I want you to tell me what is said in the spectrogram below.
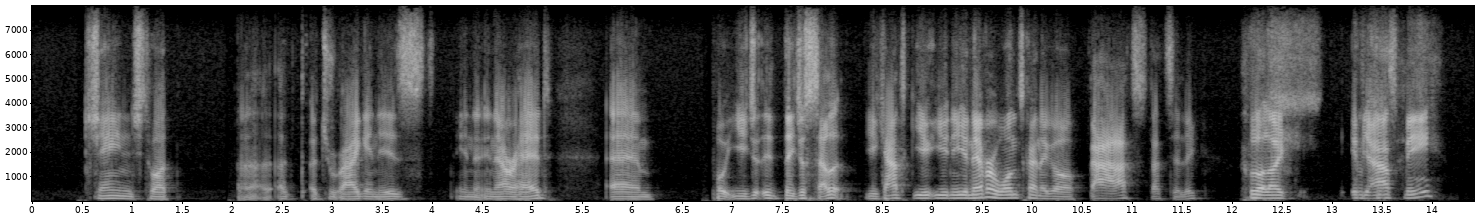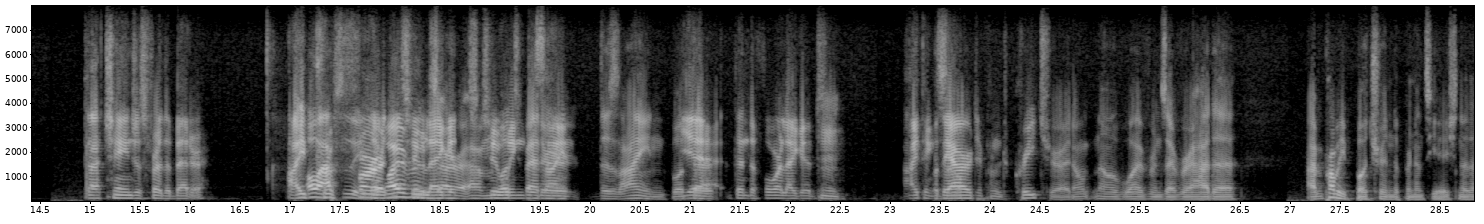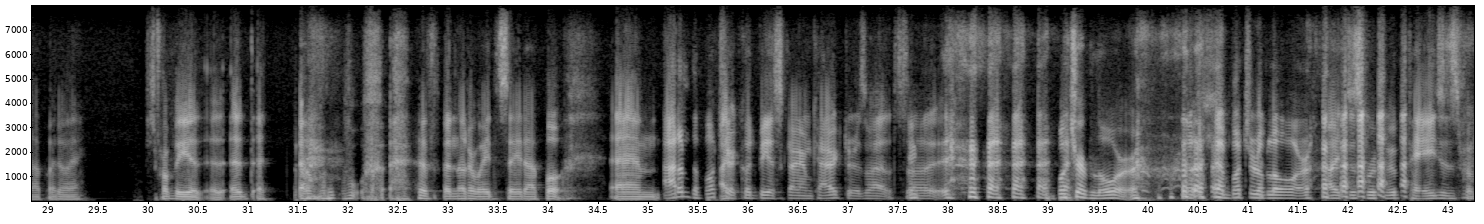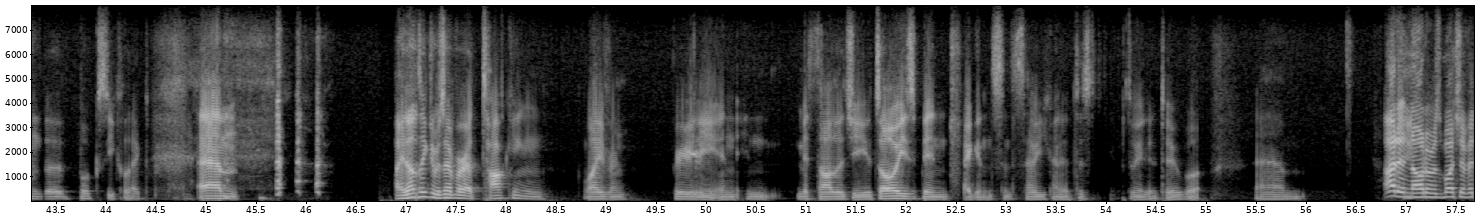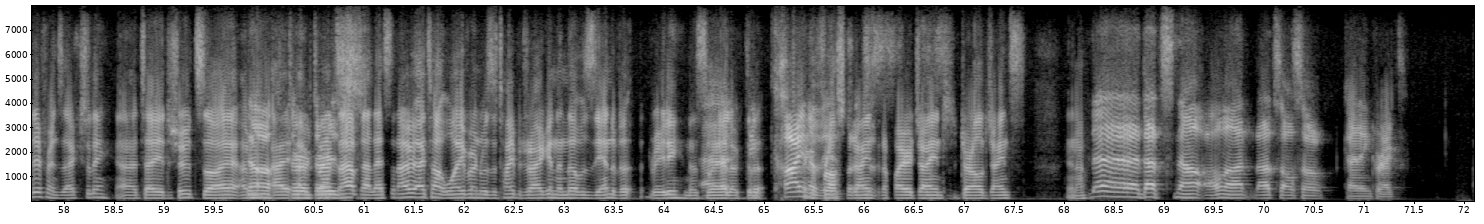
changed what uh, a, a dragon is in in our head, um, but you ju- it, they just sell it. You can't. You you, you never once kind of go, ah, that's that's silly. But like, if you ask me, that changes for the better. I Oh, prefer The the two-legged, are a much two-winged better design. design, but yeah, they're than the four-legged. Hmm. I think but so. they are a different creature. I don't know if wyverns ever had a. I'm probably butchering the pronunciation of that, by the way. It's probably a, a, a, a, another way to say that, but um, Adam the Butcher I- could be a Skyrim character as well. So butcher of lore. Butcher of lore. I just remove pages from the books you collect. Um, I don't think there was ever a talking wyvern, really, in, in mythology. It's always been dragons, and that's how you kind of just between the two. But um, I didn't know there was much of a difference actually. Uh, tell you the truth. So I, I'm, No, I, there- I'm there glad is- to have that lesson. I, I thought Wyvern was a type of dragon, and that was the end of it. Really, that's the way I Uh, looked at it. Kind Like a of frost is, giant it's and a just- fire it's- giant. They're all giants. You know. Uh, that's not. Hold on. That's also kind of incorrect.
